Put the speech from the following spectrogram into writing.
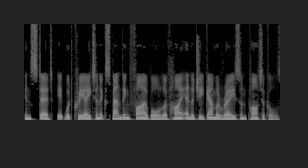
Instead, it would create an expanding fireball of high-energy gamma rays and particles.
